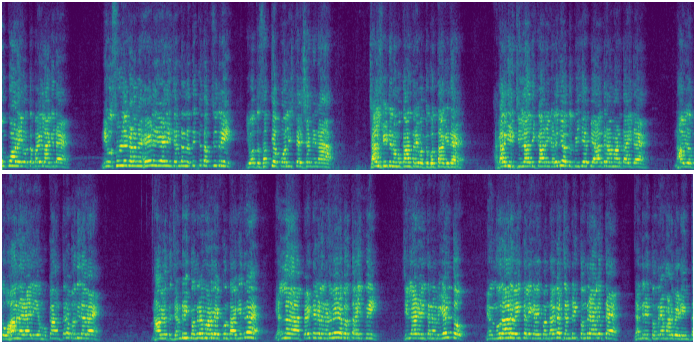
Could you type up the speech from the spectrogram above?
ಮುಖವಾಡ ಇವತ್ತು ಬಯಲಾಗಿದೆ. ನೀವು ಸುಳ್ಳುಗಳನ್ನ ಹೇಳಿ ಹೇಳಿ ಜನರನ್ನ ದಿಕ್ಕು ತಪ್ಪಿಸಿದ್ರಿ ಇವತ್ತು ಸತ್ಯ ಪೊಲೀಸ್ ಸ್ಟೇಷನ್ನಿನ ಚಾರ್ಜ್ ಶೀಟಿನ ಮುಖಾಂತರ ಇವತ್ತು ಗೊತ್ತಾಗಿದೆ. ಹಾಗಾಗಿ ಜಿಲ್ಲಾಧಿಕಾರಿಗಳಿಗೆ ಇವತ್ತು ಬಿಜೆಪಿ ಆಗ್ರಹ ಮಾಡ್ತಾ ಇದೆ. ನಾವು ಇವತ್ತು ವಾಹನ ರ್ಯಾಲಿಯ ಮುಖಾಂತರ ಬಂದಿದ್ದೇವೆ. ನಾವು ಇವತ್ತು ಜನರಿಗೆ ತೊಂದರೆ ಮಾಡಬೇಕು ಅಂತ ಆಗಿದ್ರೆ ಎಲ್ಲ ಪೇಟೆಗಳ ನಡುವೆ ಬರ್ತಾ ಇದ್ವಿ. ಜಿಲ್ಲಾಡಳಿತ ನಮಗೆ ಹೇಳ್ತು, ನೀವು ನೂರಾರು ವೆಹಿಕಲ್ಗಳಿಗೆ ಬಂದಾಗ ಜನರಿಗೆ ತೊಂದರೆ ಆಗುತ್ತೆ. ಜನರಿಗೆ ತೊಂದರೆ ಮಾಡಬೇಡಿ ಅಂತ.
